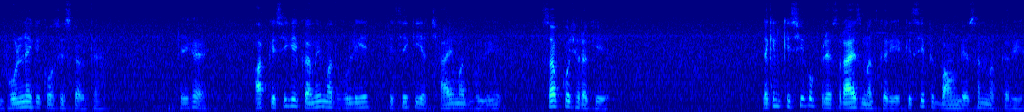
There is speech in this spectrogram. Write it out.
भूलने की कोशिश करते हैं, ठीक है? आप किसी की कमी मत भूलिए, किसी की अच्छाई मत भूलिए, सब कुछ रखिए। लेकिन किसी को प्रेशराइज मत करिए, किसी पे बाउंडेशन मत करिए,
